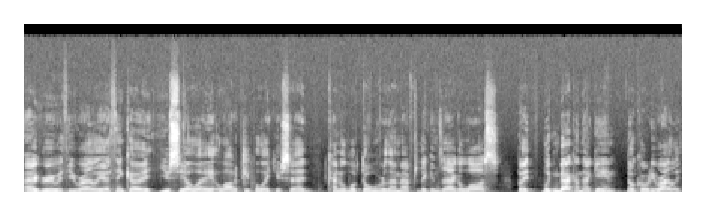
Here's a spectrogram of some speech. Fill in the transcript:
I agree with you, Riley. I think uh, UCLA, a lot of people, like you said, kind of looked over them after the Gonzaga loss. But looking back on that game, no Cody Riley,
